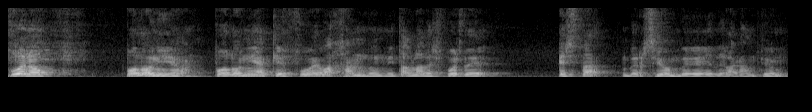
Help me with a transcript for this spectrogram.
Bueno, Polonia. Polonia que fue bajando en mi tabla después de esta versión de, la canción.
